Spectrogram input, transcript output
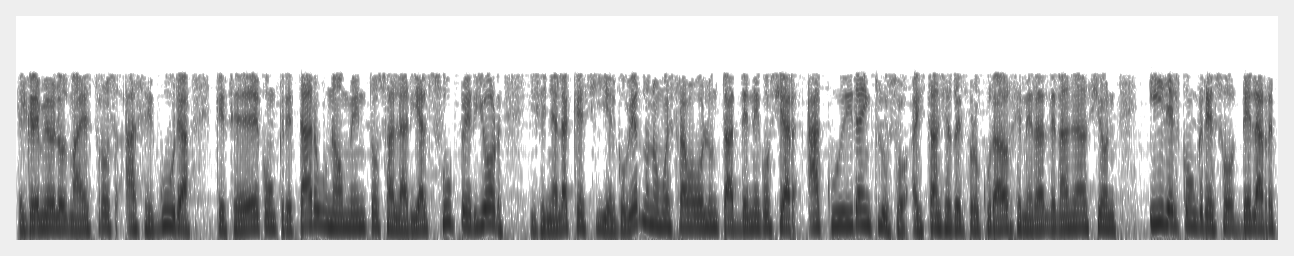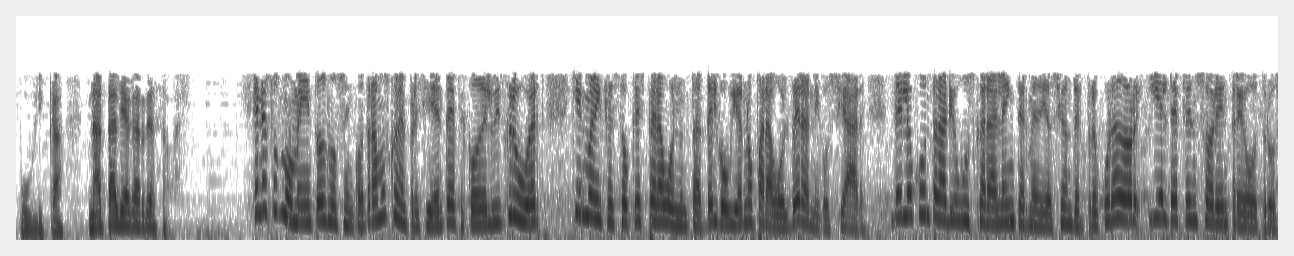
el gremio de los maestros asegura que se debe concretar un aumento salarial superior y señala que si el gobierno no muestra voluntad de negociar, acudirá incluso a instancias del Procurador General de la Nación y del Congreso de la República. Natalia Gardiazabal. En estos momentos nos encontramos con el presidente de FECO de Luis Grubert, quien manifestó que espera voluntad del gobierno para volver a negociar. De lo contrario, buscará la intermediación del procurador y el defensor, entre otros.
